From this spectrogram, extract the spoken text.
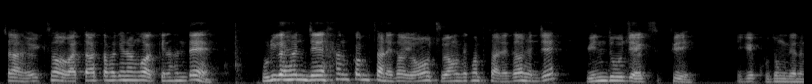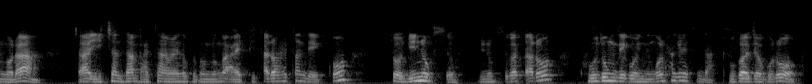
자 여기서 왔다 갔다 확인한 것 같긴 한데 우리가 현재 한 컴퓨터 안에서 요 주황색 컴퓨터 안에서 현재 윈도우즈 XP 이게 구동되는 거랑 자 2003 바탕화면에서 구동된 거 IP 따로 할당되어 있고 또 리눅스 리눅스가 따로 구동되고 있는 걸 확인했습니다. 부가적으로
